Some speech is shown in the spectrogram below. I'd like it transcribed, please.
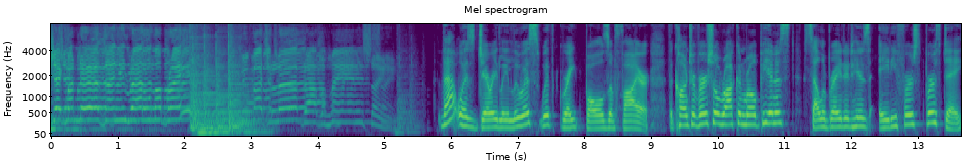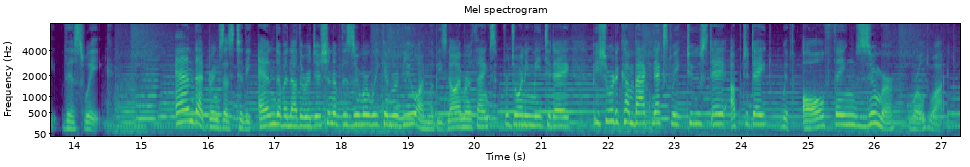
Shake my nerves and you rattle my brain. Too much love drives a man insane. That was Jerry Lee Lewis with Great Balls of Fire. The controversial rock and roll pianist celebrated his 81st birthday this week. And that brings us to the end of another edition of the Zoomer Week in Review. I'm Libby Znaimer. Thanks for joining me today. Be sure to come back next week to stay up to date with all things Zoomer worldwide.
